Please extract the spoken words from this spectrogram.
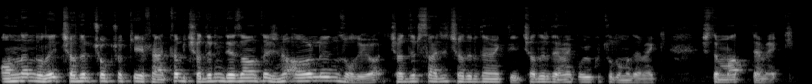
Ondan dolayı çadır çok çok keyifli. Yani tabii çadırın dezavantajı ne? Ağırlığınız oluyor. Çadır sadece çadır demek değil. Çadır demek uyku tulumu demek, işte mat demek,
